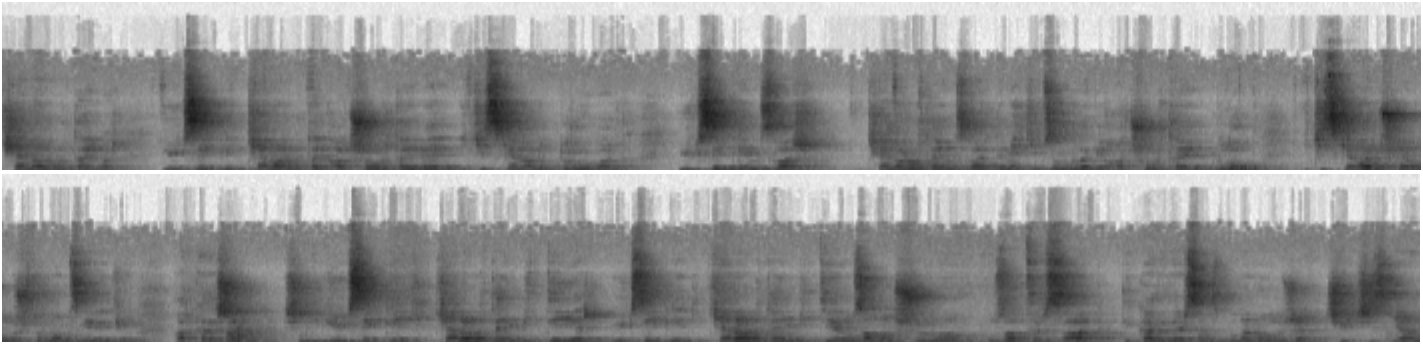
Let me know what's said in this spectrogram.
kenar ortay var. Yükseklik, kenar ortay, açı ortay ve ikizkenarlık durumu vardı. Yüksekliğimiz var, kenar ortayımız var. Demek ki bizim burada bir açı ortay bulup ikizkenar üçgen oluşturmamız gerekiyor. Arkadaşlar şimdi yükseklik kenar ortayın bittiği yer, yükseklik kenar ortayın bittiği yer. O zaman şunu uzatırsak dikkat ederseniz bu ne olacak? Çift çizgi yani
